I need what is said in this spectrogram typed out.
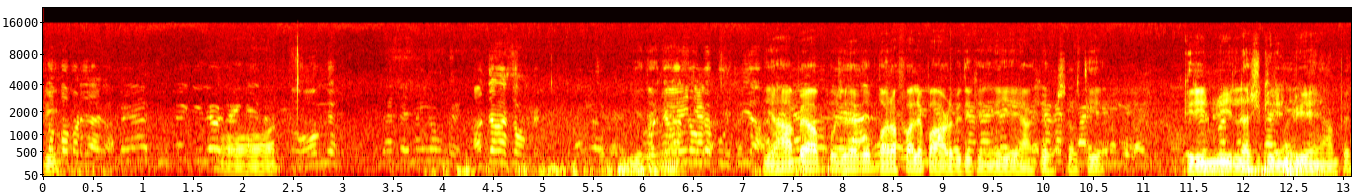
ही और ये देखें यहाँ पे आपको जो है वो बर्फ़ वाले पहाड़ भी दिखेंगे ये यहाँ की खूबसूरती है। ग्रीनरी लश ग्रीनरी है यहाँ पे।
